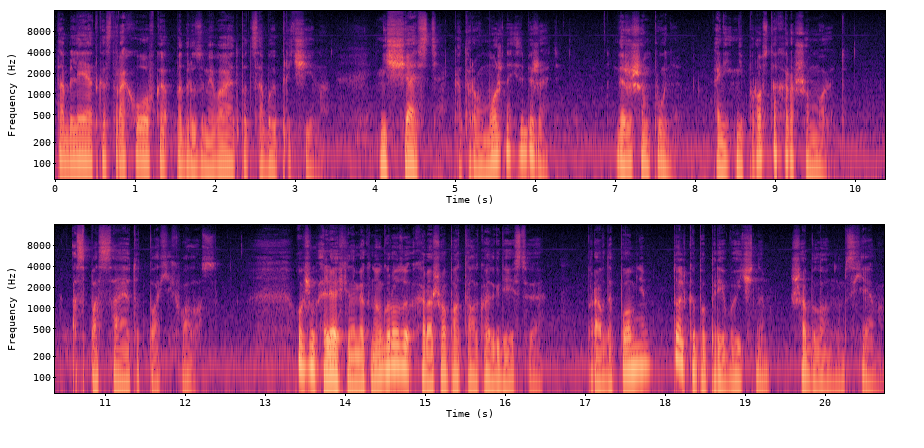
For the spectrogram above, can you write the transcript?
таблетка, страховка подразумевают под собой причину. Несчастье, которого можно избежать. Даже шампуни. Они не просто хорошо моют, а спасают от плохих волос. В общем, легкий намек на угрозу хорошо подталкивает к действию – Правда, помним только по привычным шаблонным схемам.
